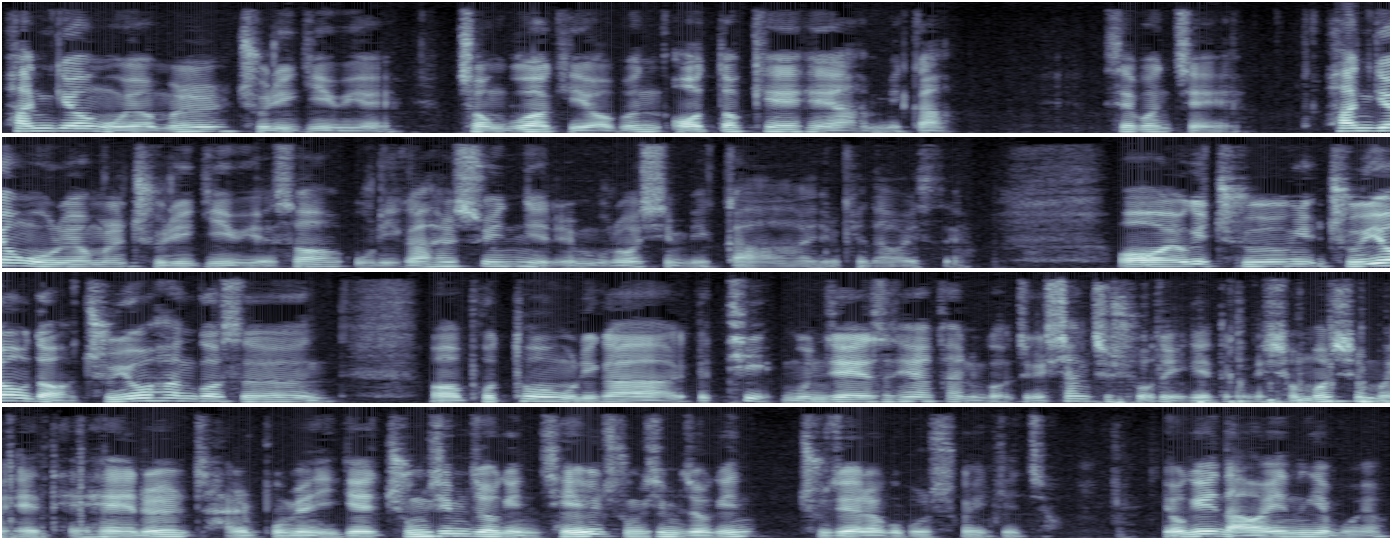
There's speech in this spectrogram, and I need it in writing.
환경 오염을 줄이기 위해 정부와 기업은 어떻게 해야 합니까? 세 번째, 환경 오염을 줄이기 위해서 우리가 할 수 있는 일은 무엇입니까? 이렇게 나와 있어요. 어, 여기 주, 주요 더, 주요한 것은, 어, 보통 우리가 그 T, 문제에서 생각하는 거, 시장치 슈어도 얘기했던 건데, 셔머셔머에 대해를 잘 보면 이게 중심적인, 제일 중심적인 주제라고 볼 수가 있겠죠. 여기에 나와 있는 게 뭐예요?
